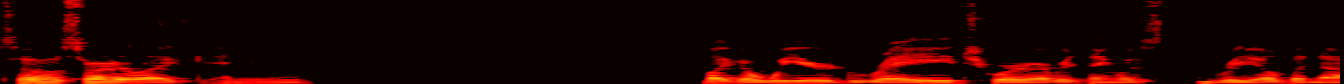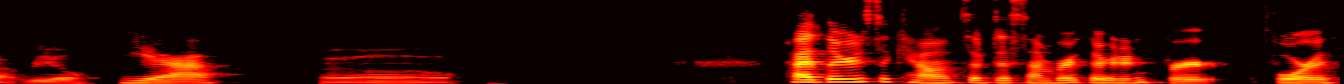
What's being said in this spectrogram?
So sort of like in like a weird rage where everything was real but not real. Yeah. Oh. Heidler's accounts of December 3rd and 4th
